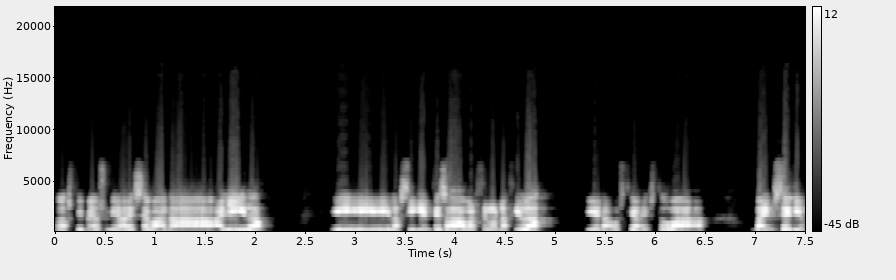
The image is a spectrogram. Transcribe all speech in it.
las primeras unidades se van a, a Lleida y las siguientes a Barcelona ciudad. Y era, hostia, esto va, va en serio.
